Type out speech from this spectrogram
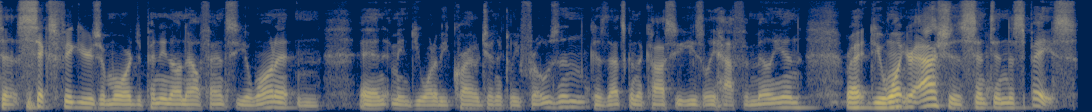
to six figures or more, depending on how fancy you want it. And, and I mean, do you want to be cryogenically frozen? Because that's going to cost you easily half a million, right? Do you want your ashes sent into space,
